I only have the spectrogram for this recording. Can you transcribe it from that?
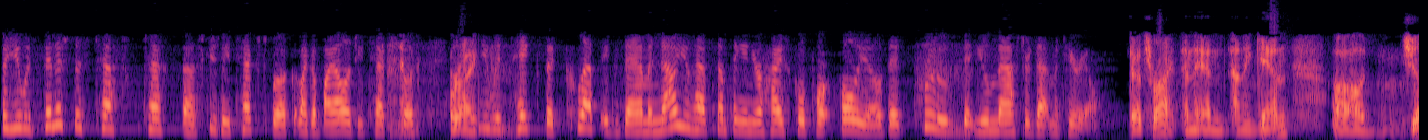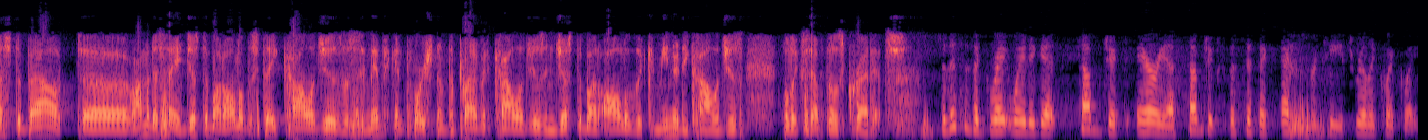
So you would finish this test text, uh, excuse me, textbook, like a biology textbook. Right. You would take the CLEP exam, and now you have something in your high school portfolio that proves that you mastered that material. That's right, and and and again, uh, just about uh, I'm going to say just about all of the state colleges, a significant portion of the private colleges, and just about all of the community colleges will accept those credits. So this is a great way to get subject area, subject specific expertise really quickly.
